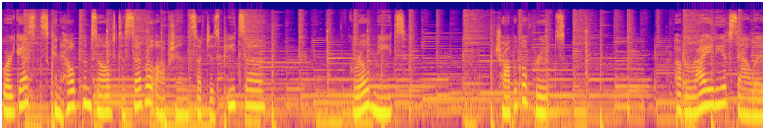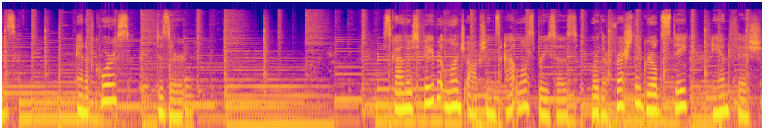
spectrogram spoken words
where guests can help themselves to several options such as pizza, grilled meats, tropical fruits, a variety of salads, and of course, dessert. Skylar's favorite lunch options at Las Brisas were the freshly grilled steak and fish,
